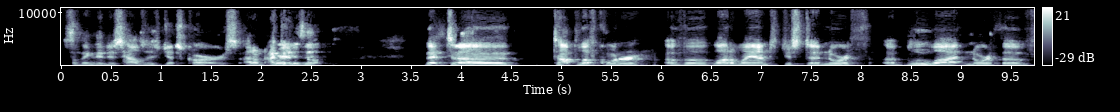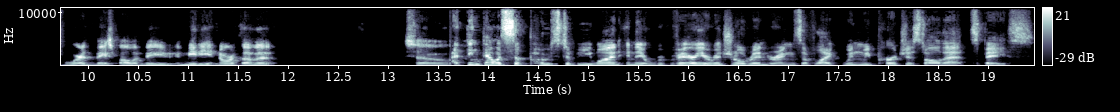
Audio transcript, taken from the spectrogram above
something that just houses just cars. I don't. I Where is tell. it? That uh, top left corner of the lot of land, just uh, north, uh, blue lot north of where the baseball would be, immediate north of it. So I think that was supposed to be one in the very original renderings of like when we purchased all that space.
